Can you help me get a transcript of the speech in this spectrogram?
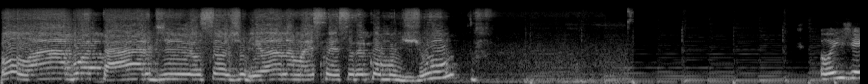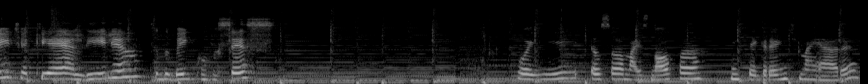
Olá, boa tarde. Eu sou a Juliana, mais conhecida como Ju. Oi, gente, aqui é a Lilian. Tudo bem com vocês? Oi, eu sou a mais nova integrante, Mayara.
